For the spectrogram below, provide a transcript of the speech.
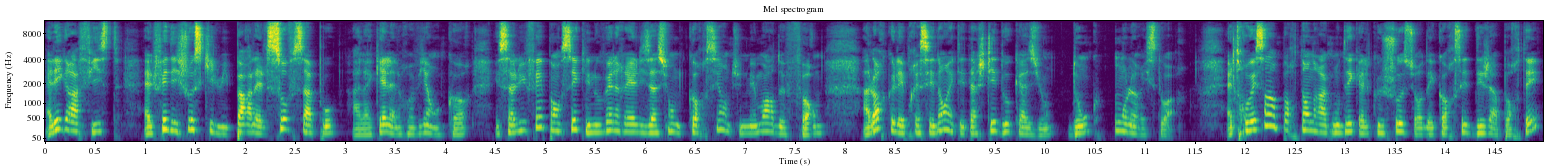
Elle est graphiste, elle fait des choses qui lui parlent, elle sauve sa peau, à laquelle elle revient encore, et ça lui fait penser que les nouvelles réalisations de Corset ont une mémoire de forme, alors que les précédents étaient achetés d'occasion, donc ont leur histoire. Elle trouvait ça important de raconter quelque chose sur des corsets déjà portés,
